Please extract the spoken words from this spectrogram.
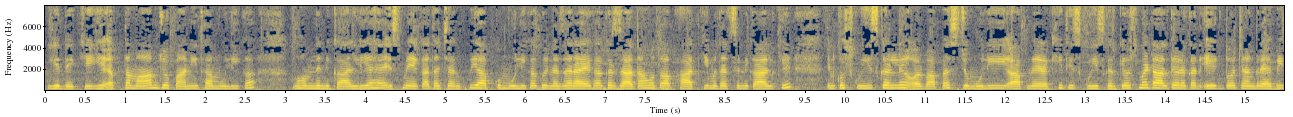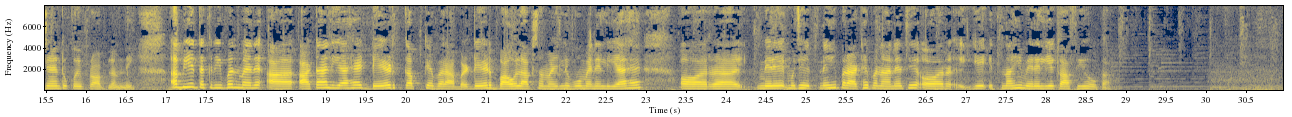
ये देखिए, ये अब तमाम जो पानी था मूली का वो हमने निकाल लिया है। इसमें एक आधा चंक भी आपको मूली का कोई नज़र आएगा। अगर ज़्यादा हो तो आप हाथ की मदद से निकाल के इनको स्क्वीज़ कर लें और वापस जो मूली आपने रखी थी स्क्वीज़ करके उसमें डालते और अगर एक दो चंक रह भी जाएँ तो कोई प्रॉब्लम नहीं। अब ये तकरीबन मैंने आ, आटा लिया है डेढ़ कप के बराबर डेढ़ बाउल आप समझ लें वो मैंने लिया है। और मेरे मुझे इतने ही पराठे बनाने थे और ये इतना ही मेरे लिए काफ़ी होगा।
